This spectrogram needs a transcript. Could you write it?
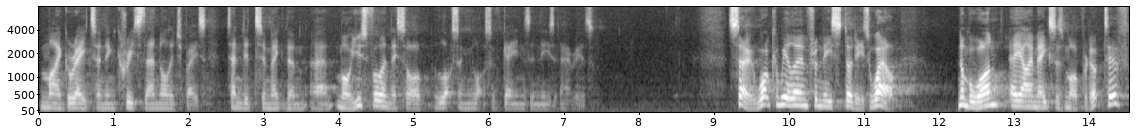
migrate and increase their knowledge base tended to make them uh, more useful, and they saw lots and lots of gains in these areas. So what can we learn from these studies? Well, number one, AI makes us more productive.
